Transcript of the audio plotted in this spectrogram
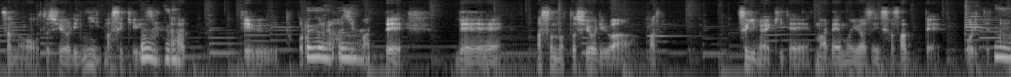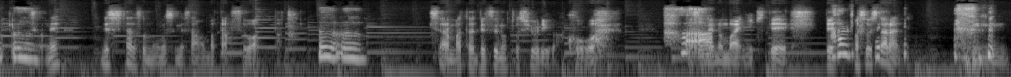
そのお年寄りに、まあ、席を譲ったっていうところから始まって、で、まあ、その年寄りは、まあ、次の駅で、まあ、礼も言わずに刺さって降りてったわけですよね。で、そしたらその娘さんはまた座ったと。うんうん。そしたらまた別の年寄りがこう、は娘の前に来て、で、まあ、そしたらね、うん、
